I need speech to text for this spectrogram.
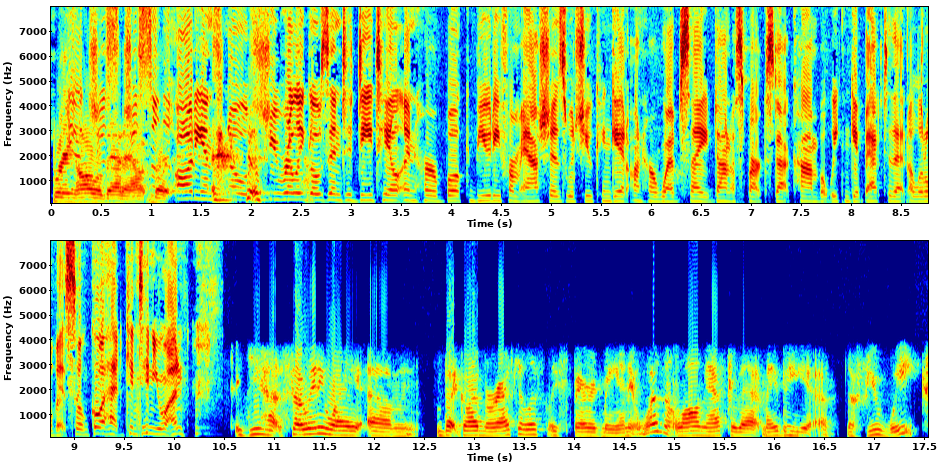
bring yeah, all just, of that just out. So but... the audience knows, she really goes into detail in her book, Beauty from Ashes, which you can get on her website, donnasparks.com. But we can get back to that in a little bit. So go ahead, continue on. Yeah. So anyway, um, but God miraculously spared me, and it wasn't long after that, maybe a, a few weeks,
